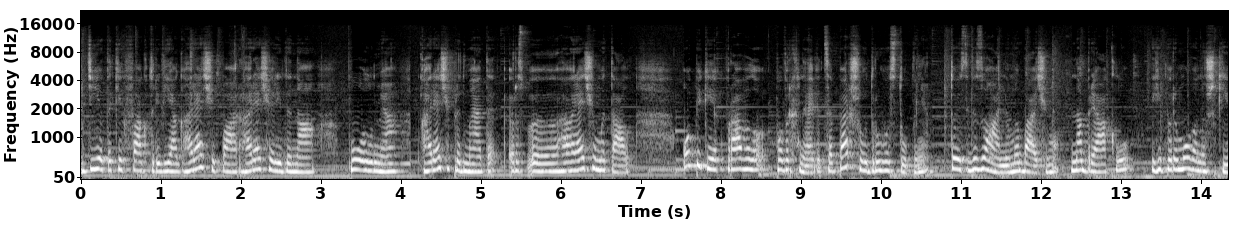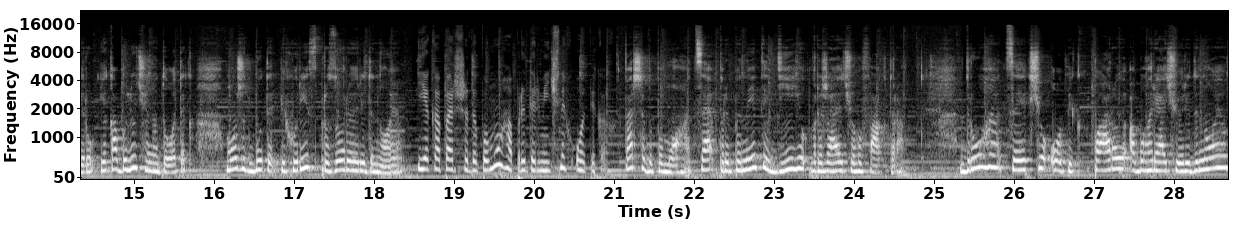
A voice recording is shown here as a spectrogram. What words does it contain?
дія таких факторів, як гарячий пар, гаряча рідина, полум'я, гарячі предмети, е, гарячий метал. Опіки, як правило, поверхневі, це першого другого ступеня. Тобто візуально ми бачимо набряклу, гіперемовану шкіру, яка болюча на дотик, можуть бути піхурі з прозорою рідиною. Яка перша допомога при термічних опіках? Перша допомога це припинити дію вражаючого фактора. Друга це якщо опік парою або гарячою рідиною,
